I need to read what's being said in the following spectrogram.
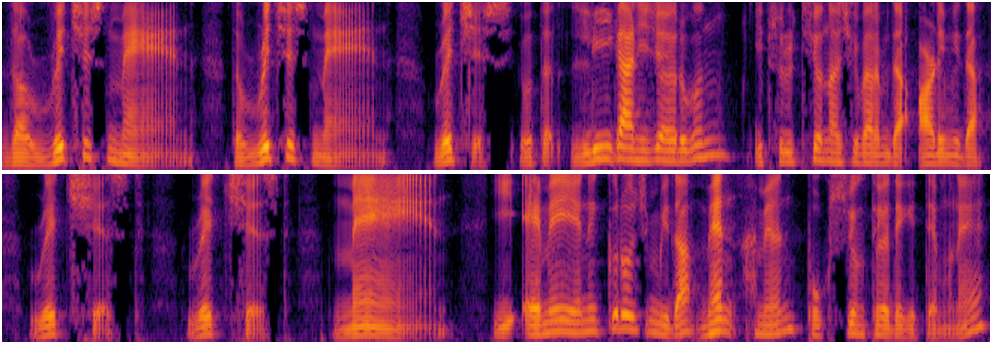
The richest man, the richest man, richest. 이것도 리가 아니죠, 여러분? 입술을 튀어나시기 바랍니다. R입니다. richest, richest man. 이 man은 끌어줍니다. man 하면 복수 형태가 되기 때문에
